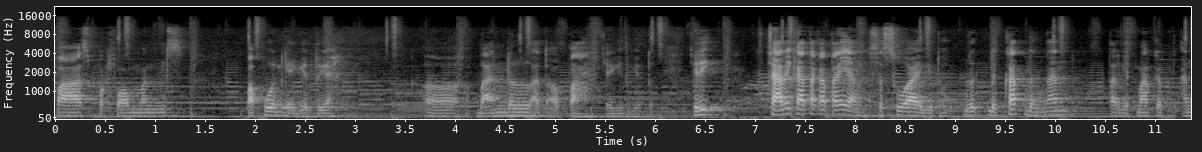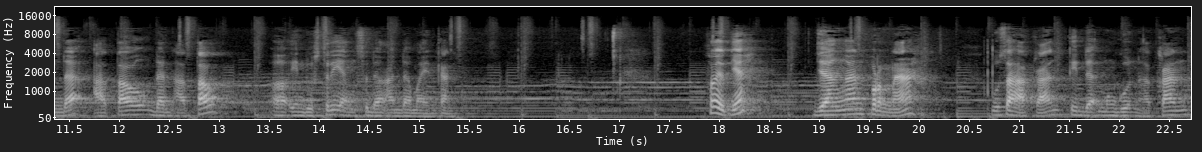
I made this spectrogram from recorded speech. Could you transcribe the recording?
fast performance apa pun kayak gitu ya. Uh, bandel atau apa kayak gitu gitu jadi cari kata-kata yang sesuai gitu. Dekat dengan target market anda atau dan atau uh, industri yang sedang anda mainkan. Selanjutnya jangan pernah usahakan tidak menggunakan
